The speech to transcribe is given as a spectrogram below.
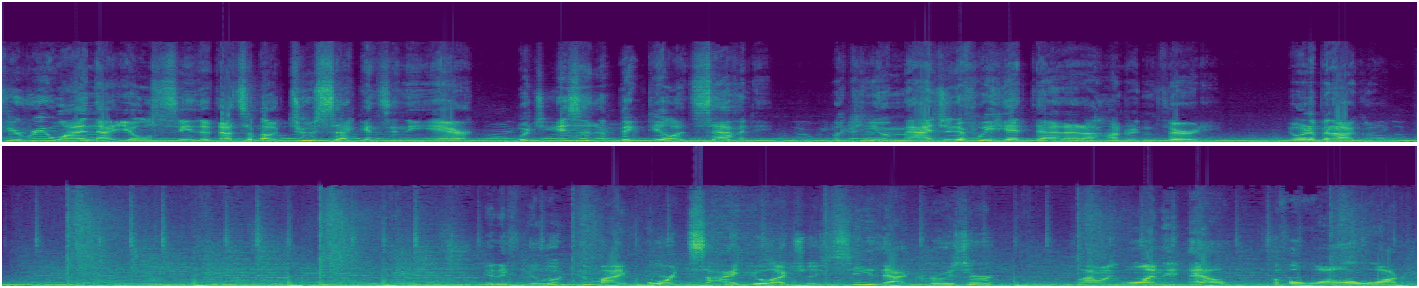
If you rewind that, you'll see that that's about two seconds in the air, which isn't a big deal at 70. But can you imagine if we hit that at 130? It would have been ugly. And if you look to my port side, you'll actually see that cruiser plowing one hell of a wall of water.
